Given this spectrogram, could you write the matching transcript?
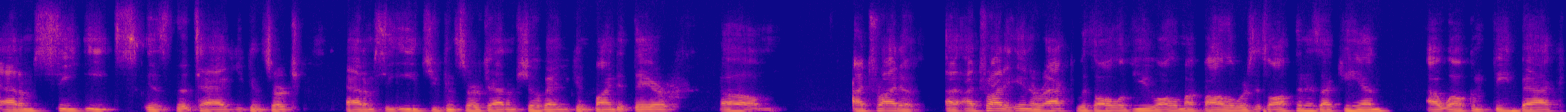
Adam C Eats is the tag. You can search Adam C Eats. You can search Adam Chauvin. You can find it there. Um, I try to I, I try to interact with all of you, all of my followers, as often as I can. I welcome feedback.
